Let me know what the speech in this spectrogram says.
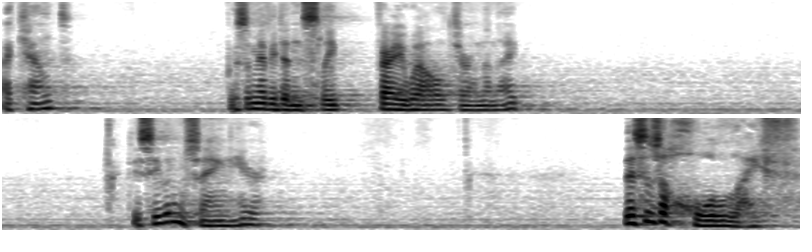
I can't. Because I maybe didn't sleep very well during the night. You see what I'm saying here? This is a whole life.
